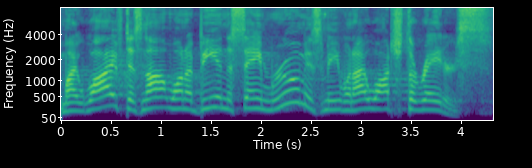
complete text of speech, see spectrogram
My wife does not want to be in the same room as me when I watch the Raiders.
